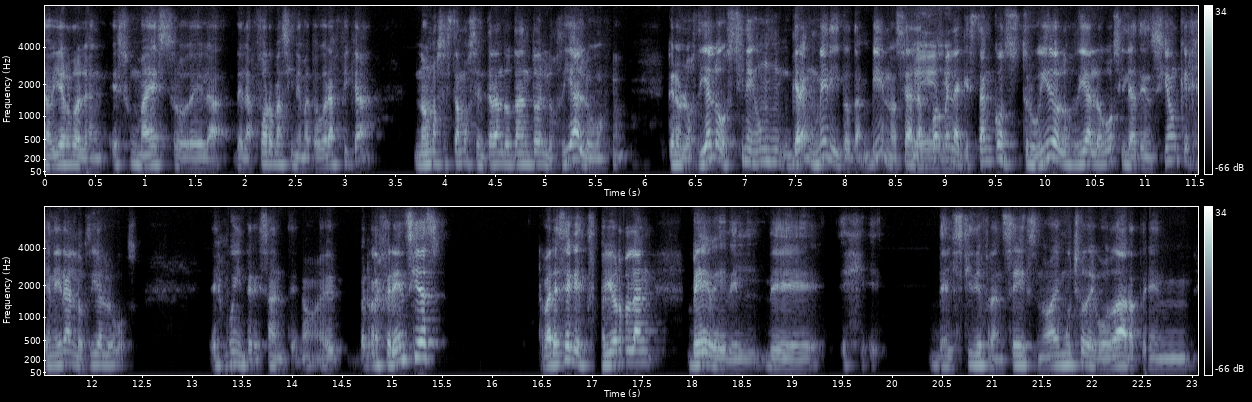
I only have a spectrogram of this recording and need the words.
Xavier Dolan es un maestro de la, de la, forma cinematográfica, no nos estamos centrando tanto en los diálogos, ¿no? Pero los diálogos tienen un gran mérito también, o sea, sí, la forma sí. en la que están construidos los diálogos y la tensión que generan los diálogos es muy interesante, ¿no? Eh, referencias, parece que Xavier Dolan bebe del, de, del cine francés, ¿no? Hay mucho de Godard, en,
